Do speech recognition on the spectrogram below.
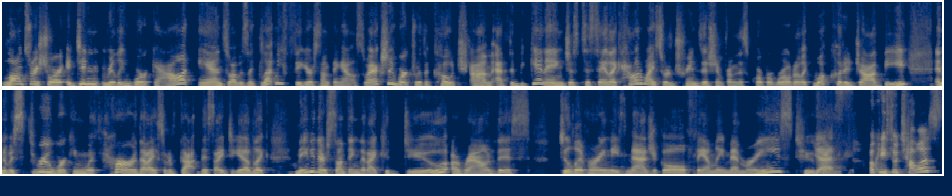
long story short, it didn't really work out. And so I was like, let me figure something else. So I actually worked with a coach um, at the beginning just to say, like, how do I sort of transition from this corporate world or like, what could a job be? And it was through working with her that I sort of got this idea of like, maybe there's something that I could do around this delivering these magical family memories to yes. families. Okay, so tell us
